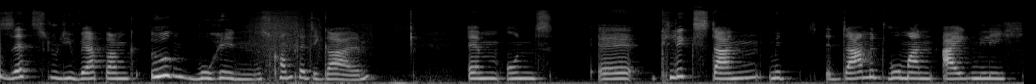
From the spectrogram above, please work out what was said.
setzt du die Werkbank irgendwo hin, ist komplett egal. Ähm, und äh, klickst dann mit damit, wo man eigentlich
